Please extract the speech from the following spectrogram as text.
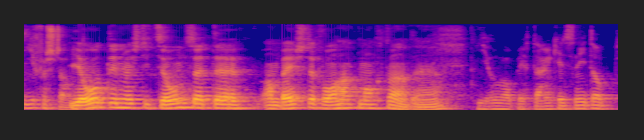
Einverstanden? Ja, die Investition sollte am besten vorher gemacht werden. Ja. Ja, aber ich denke jetzt nicht, ob,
